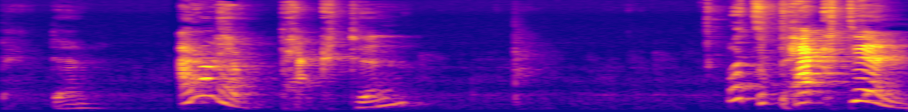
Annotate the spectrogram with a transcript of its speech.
Pectin? I don't have pectin. What's pectin?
